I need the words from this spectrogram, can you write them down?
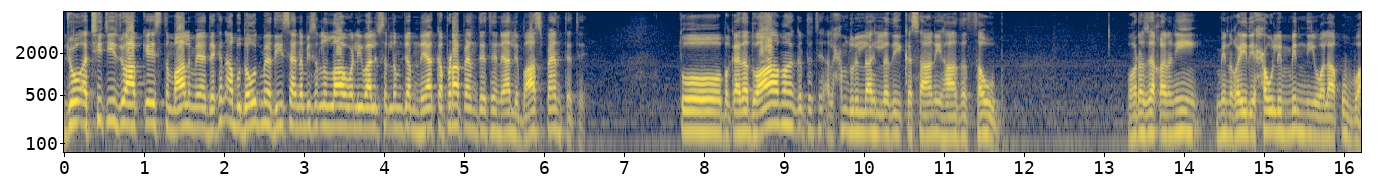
جو اچھی چیز جو آپ کے استعمال میں ہے، دیکھیں نا، ابو دعود میں حدیث ہے، نبی صلی اللہ علیہ وآلہ وسلم جب نیا کپڑا پہنتے تھے، نیا لباس پہنتے تھے، تو باقاعدہ دعا مانگ کرتے تھے الحمد للہ اللہ کسانی حاد ثوب اور رضقنی من غیر حول منی ولا قوہ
